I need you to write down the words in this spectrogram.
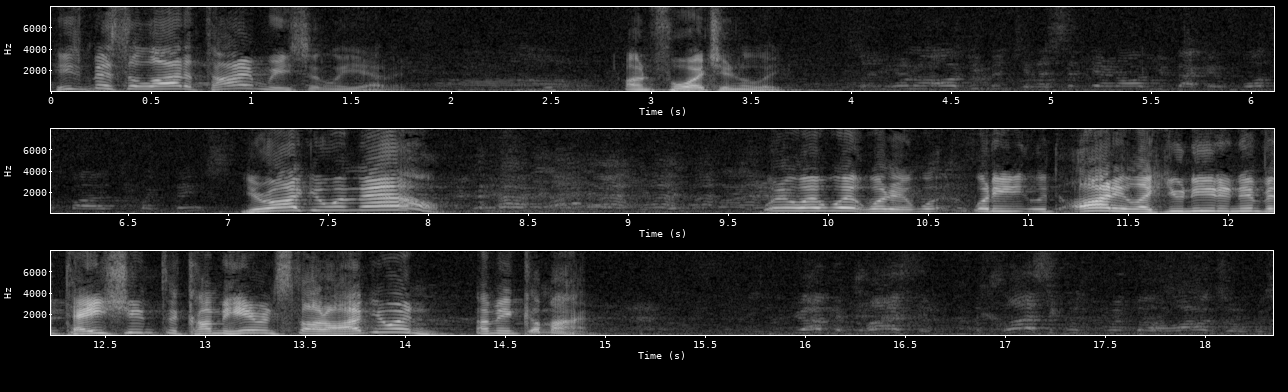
he's missed a lot of time recently, Evan. Unfortunately. So you want to argue? Can I sit there and argue back and forth about like things? You're arguing now. Wait, wait, wait, what, what, what do you, Artie, like you need an invitation to come here and start arguing? I mean, come on. You have the classic. The classic was with Alonso was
